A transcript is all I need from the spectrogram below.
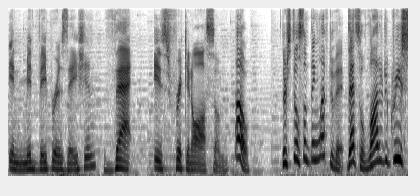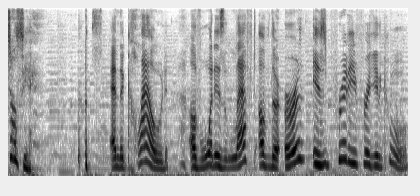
in mid-vaporization. That is freaking awesome. Oh, There's still something left of it. That's a lot of degrees Celsius. and the cloud of what is left of the Earth is pretty freaking cool.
